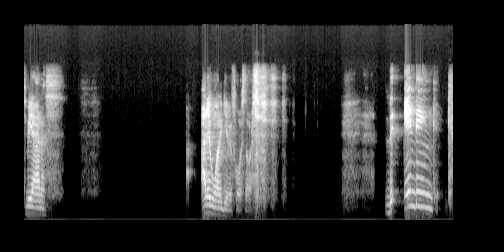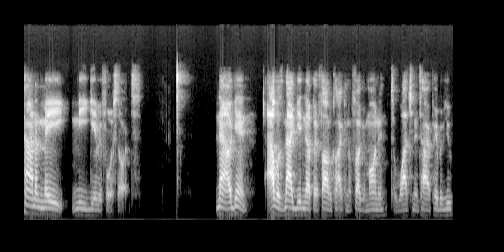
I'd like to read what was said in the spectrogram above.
to be honest, I didn't want to give it four stars. the ending kind of made me give it four stars. Now, again, I was not getting up at five o'clock in the fucking morning to watch an entire pay per view.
